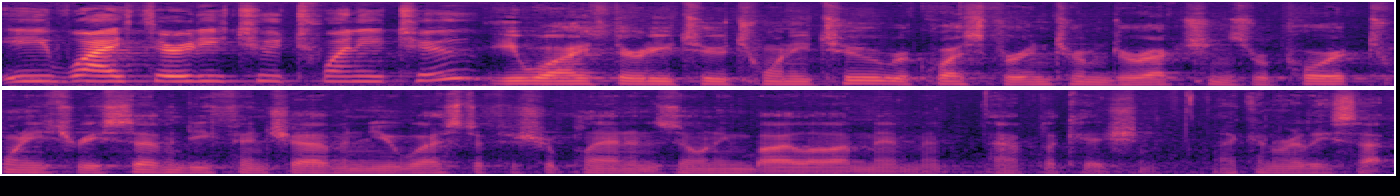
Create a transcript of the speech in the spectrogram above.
EY thirty-two twenty-two. EY 3222, request for interim directions report, 2370 Finch Avenue West, official plan and zoning bylaw amendment application. I can release that.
